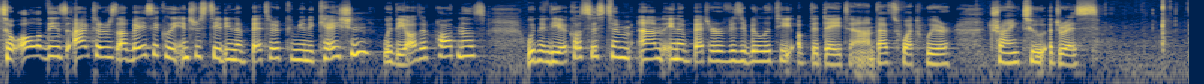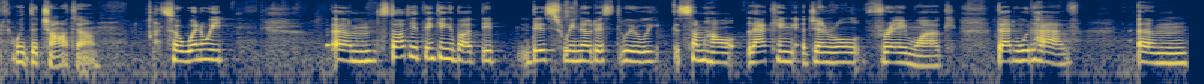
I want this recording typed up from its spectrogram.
So all of these actors are basically interested in a better communication with the other partners within the ecosystem and in a better visibility of the data. And that's what we're trying to address with the charter. So when we um, started thinking about the, this, we noticed we were somehow lacking a general framework that would have, um,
